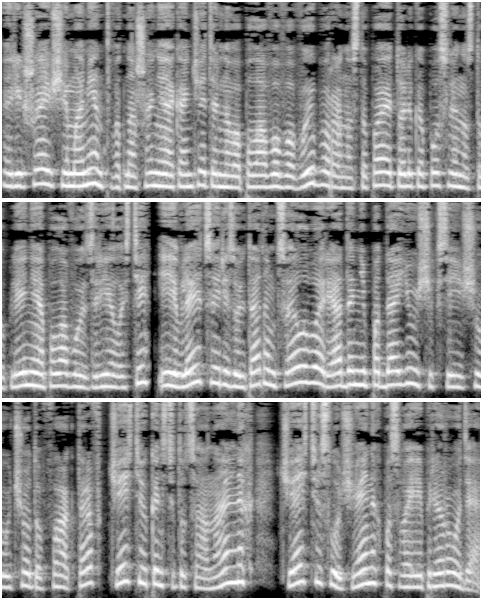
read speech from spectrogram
Решающий момент в отношении окончательного полового выбора наступает только после наступления половой зрелости и является результатом целого ряда не поддающихся еще учету факторов, частью конституциональных, частью случайных по своей природе.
